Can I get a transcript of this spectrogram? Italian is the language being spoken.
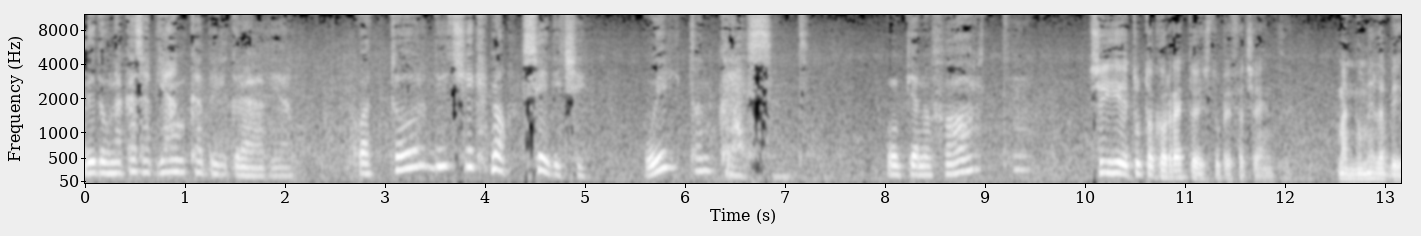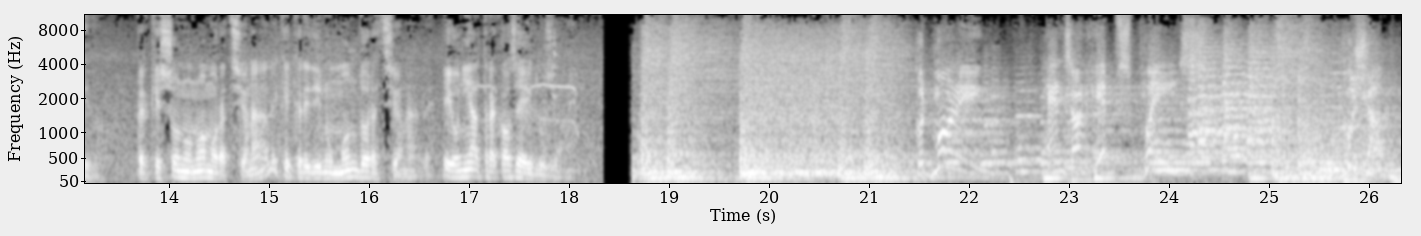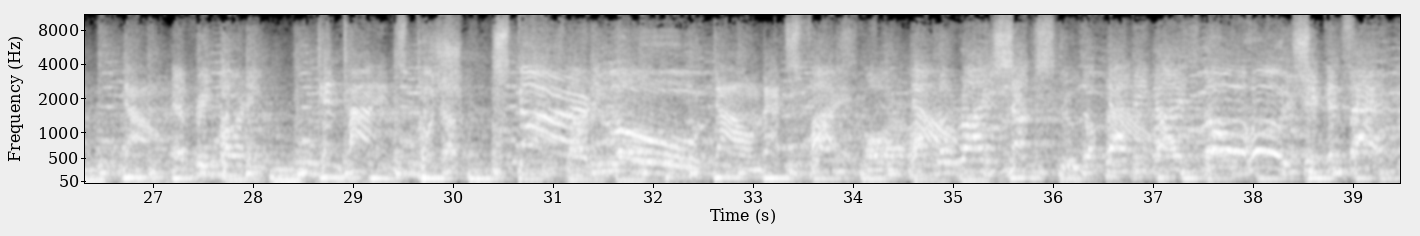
Vedo una casa bianca a Belgravia. 14, no, 16. Wilton Crescent. Un pianoforte. Sì, è tutto corretto e stupefacente, ma non me la bevo, perché sono un uomo razionale che crede in un mondo razionale e ogni altra cosa è illusione. Good morning. Hands on hips, please. Push up, down. Every morning. side.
